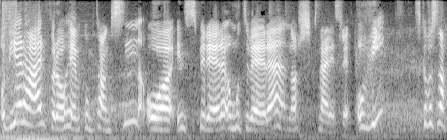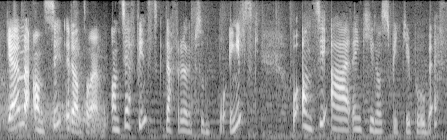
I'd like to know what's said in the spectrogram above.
Og de er her for å heve kompetansen og inspirere og motivere norsk næringsliv. Og vi skal få snakke med Ansi Rantanen. Ansi er finsk, derfor er denne episoden på engelsk. Og Ansi er en keynote speaker på OBF.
